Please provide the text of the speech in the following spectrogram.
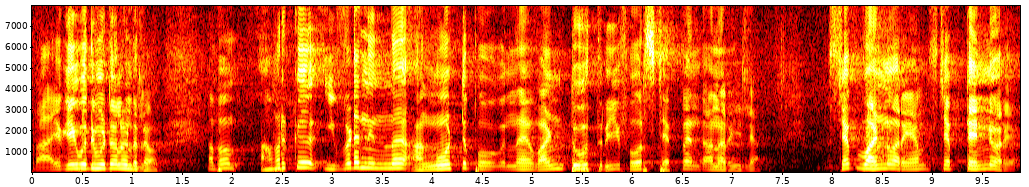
പ്രായോഗിക ബുദ്ധിമുട്ടുകളുണ്ടല്ലോ. അപ്പം അവർക്ക് ഇവിടെ നിന്ന് അങ്ങോട്ട് പോകുന്ന one two three four step എന്താണെന്ന് അറിയില്ല സ്റ്റെപ്പ് വണ്ണും അറിയാം സ്റ്റെപ്പ് ടെന്നും അറിയാം.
